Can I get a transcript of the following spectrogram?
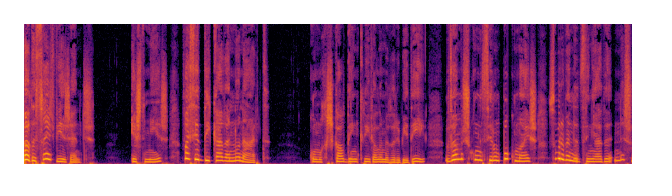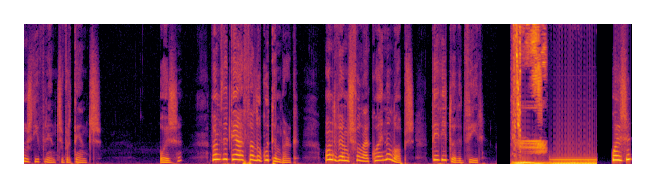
Saudações, viajantes! Este mês vai ser dedicado à nona arte. Como rescaldo da incrível amadora BD, vamos conhecer um pouco mais sobre a banda desenhada nas suas diferentes vertentes. Hoje, vamos até à Sala Gutenberg, onde vamos falar com a Ana Lopes, da editora de Vir. Hoje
